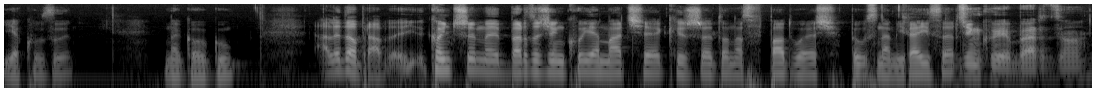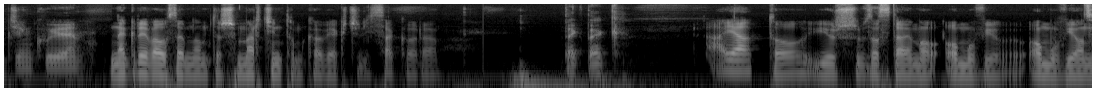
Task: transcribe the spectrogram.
Jakuzy na Gogu. Ale dobra, kończymy. Bardzo dziękuję Maciek, że do nas wpadłeś. Był z nami Razer. Dziękuję bardzo, dziękuję. Nagrywał ze mną też Marcin Tomkowiak, czyli Sakora. Tak, tak. A ja to już zostałem omówi omówiony,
